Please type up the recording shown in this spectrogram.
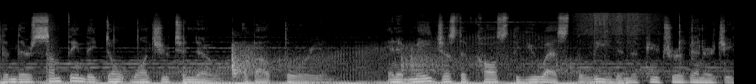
then there's something they don't want you to know about thorium. And it may just have cost the US the lead in the future of energy.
